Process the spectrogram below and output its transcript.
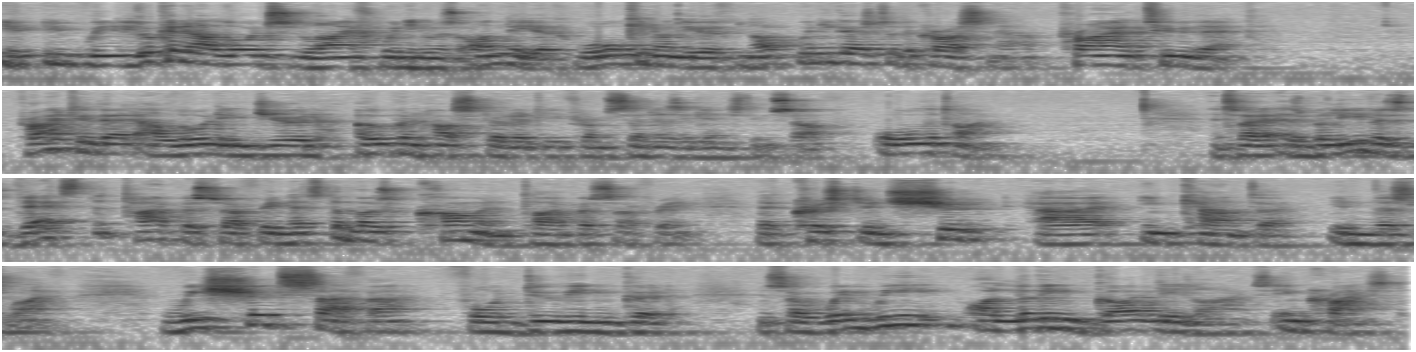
if, if we look at our Lord's life when he was on the earth, walking on the earth, not when he goes to the cross now, prior to that. Prior to that, our Lord endured open hostility from sinners against himself all the time. And so, as believers, that's the type of suffering, that's the most common type of suffering that Christians should uh, encounter in this life. We should suffer for doing good. And so, when we are living godly lives in Christ,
